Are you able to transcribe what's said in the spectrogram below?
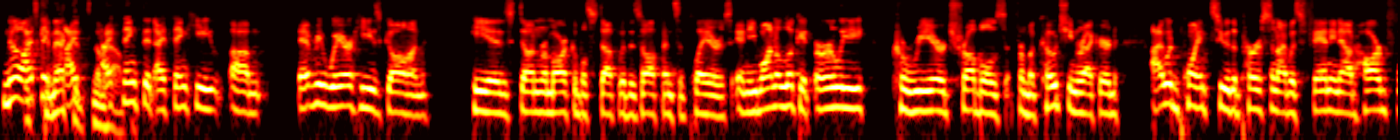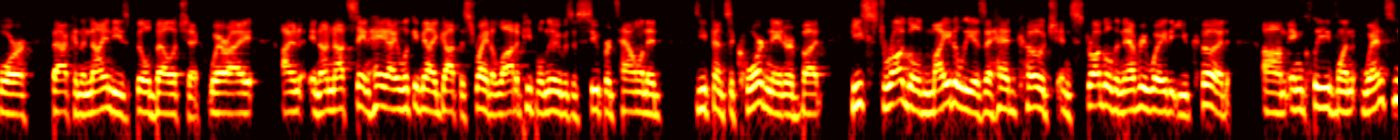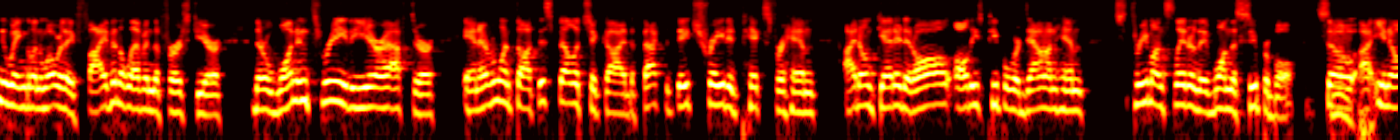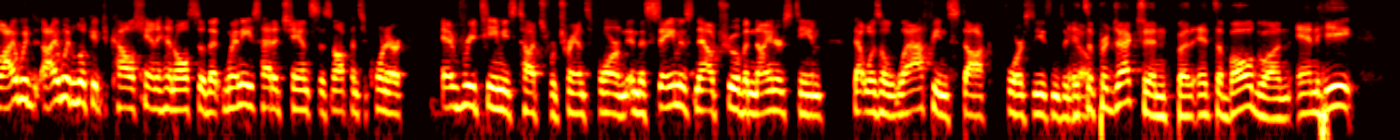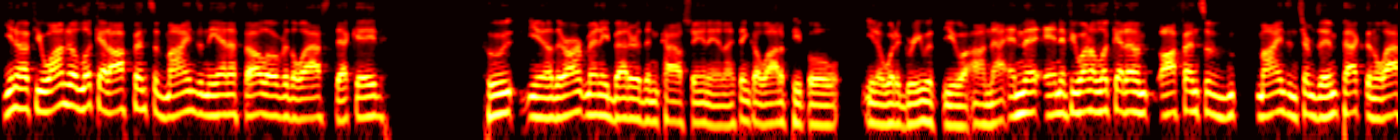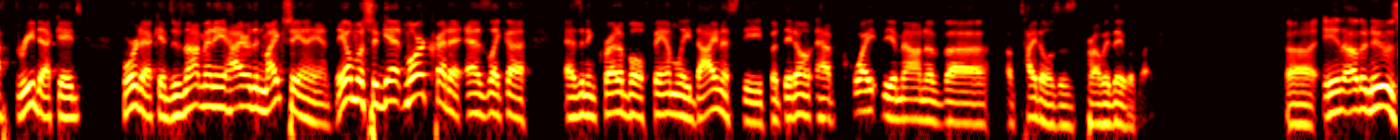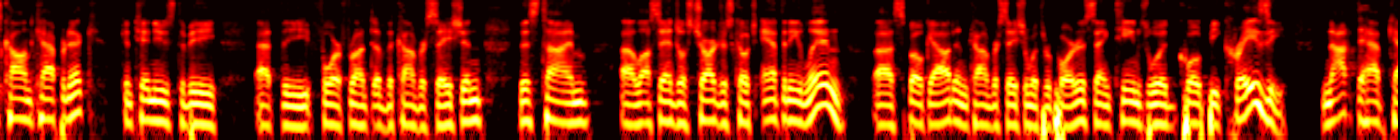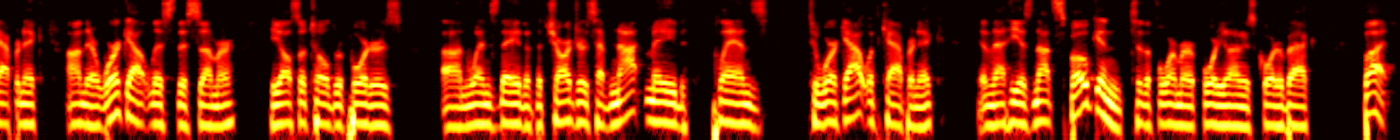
No, I think I. I think that I think he um, everywhere he's gone, he has done remarkable stuff with his offensive players. And you want to look at early career troubles from a coaching record. I would point to the person I was fanning out hard for back in the '90s, Bill Belichick, where I, I and I'm not saying, hey, I look at me, I got this right. A lot of people knew he was a super talented defensive coordinator, but he struggled mightily as a head coach and struggled in every way that you could um, in Cleveland. Went to New England. What were they? Five and eleven the first year. They're one and three the year after. And everyone thought this Belichick guy, the fact that they traded picks for him, I don't get it at all. All these people were down on him. Three months later, they've won the Super Bowl. So, uh, you know, I would I would look at Kyle Shanahan also that when he's had a chance as an offensive coordinator, every team he's touched were transformed, and the same is now true of a Niners team that was a laughing stock four seasons ago. It's a projection, but it's a bold one. And he, you know, if you wanted to look at offensive minds in the NFL over the last decade, who, you know, there aren't many better than Kyle Shanahan. I think a lot of people, you know, would agree with you on that. And the, and if you want to look at um, offensive minds in terms of impact in the last three decades, four decades, there's not many higher than Mike Shanahan. They almost should get more credit as like a as an incredible family dynasty, but they don't have quite the amount of uh, of titles as probably they would like. Uh, in other news, Colin Kaepernick continues to be at the forefront of the conversation. This time, uh, Los Angeles Chargers coach Anthony Lynn uh, spoke out in conversation with reporters, saying teams would quote be crazy not to have Kaepernick on their workout list this summer. He also told reporters on Wednesday that the Chargers have not made plans to work out with Kaepernick and that he has not spoken to the former 49ers quarterback, but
